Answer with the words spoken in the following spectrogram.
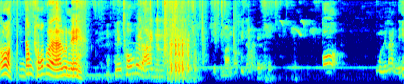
โอ้ต้องชกเลยฮะรุ่นนี้ยังชกด้วยเหรอ มือลั่นนี้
